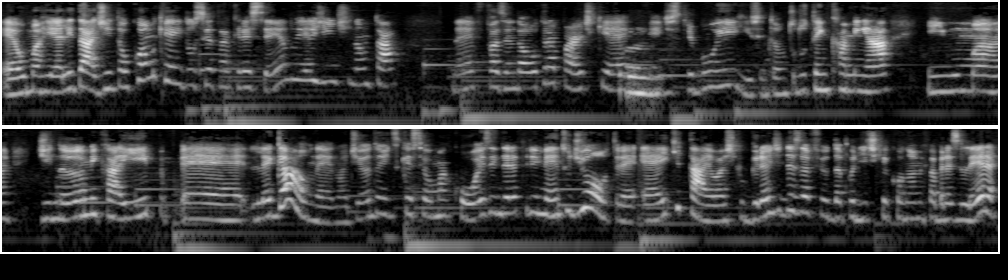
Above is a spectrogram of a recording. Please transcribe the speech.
é uma realidade. Então, como que a indústria está crescendo e a gente não está né, fazendo a outra parte que é, é distribuir isso. Então, tudo tem que caminhar em uma dinâmica aí é, legal, né? Não adianta a gente esquecer uma coisa em detrimento de outra. É, é aí que tá. Eu acho que o grande desafio da política econômica brasileira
